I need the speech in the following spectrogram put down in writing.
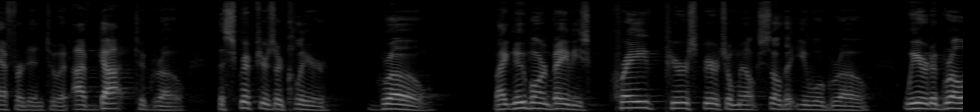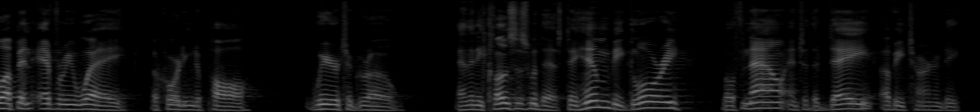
effort into it. I've got to grow. The scriptures are clear. Grow. Like newborn babies, crave pure spiritual milk so that you will grow. We are to grow up in every way, according to Paul. We're to grow. And then he closes with this To him be glory both now and to the day of eternity.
